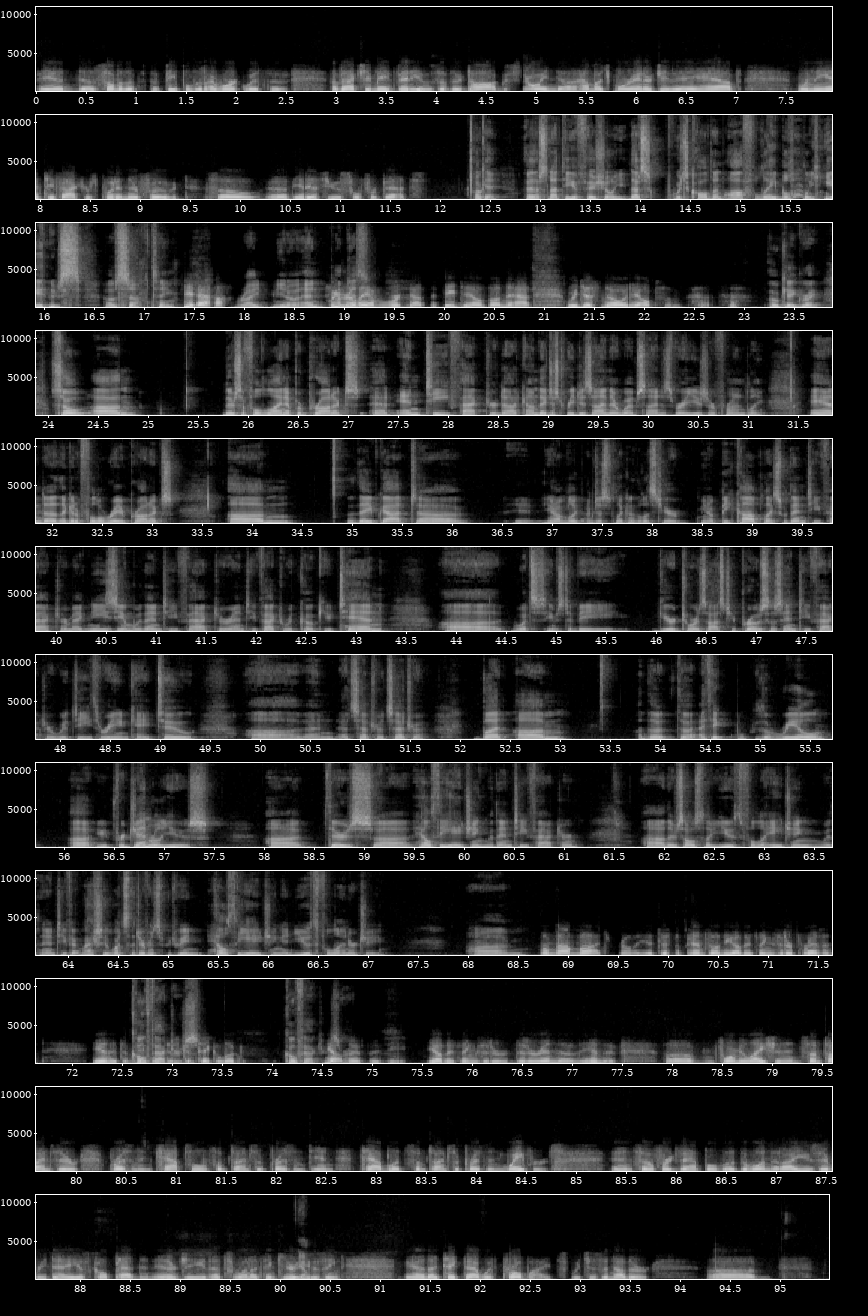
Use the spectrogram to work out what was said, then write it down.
And uh, some of the, the people that I work with have, have actually made videos of their dogs showing uh, how much more energy they have when the NT factors put in their food. So uh, it is useful for pets. Okay. That's not the official. That's what's called an off-label use of something. Yeah. Right. You know, and we I'm really just, haven't worked out the details on that. We just know it helps them. Okay, great. So um, there's a full lineup of products at ntfactor.com. They just redesigned their website. It's very user friendly. And uh, they got a full array of products. Um, they've got, uh, you know, I'm, I'm, just looking at the list here, you know, B complex with NT factor, magnesium with NT factor, NT factor with CoQ10, uh, what seems to be geared towards osteoporosis, NT factor with D3 and K2, uh, and et cetera, et cetera. But um, the the I think the real uh, for general use, uh, there's uh, healthy aging with NT factor. Uh, there's also youthful aging with NT factor. Actually, what's the difference between healthy aging and youthful energy? Um, well, not much really. It just depends on the other things that are present in it. And cofactors. Can take a look. Cofactors. Yeah, right. the, the, the other things that are that are in the in the uh, formulation, and sometimes they're present in capsules, sometimes they're present in tablets, sometimes they're present in wafers. And so, for example, the the one that I use every day is called Patented Energy. That's one I think you're yep. using, and I take that with Provites, which is another uh,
